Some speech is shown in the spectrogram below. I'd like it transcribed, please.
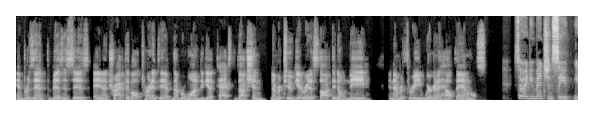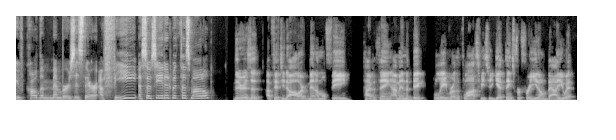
and present the businesses an attractive alternative. Number one, to get a tax deduction. Number two, get rid of stock they don't need. And number three, we're going to help the animals. So you mentioned, so you, you've called them members. Is there a fee associated with this model? There is a, a $50 minimal fee type of thing. I'm in the big believer of the philosophy. So you get things for free, you don't value it.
